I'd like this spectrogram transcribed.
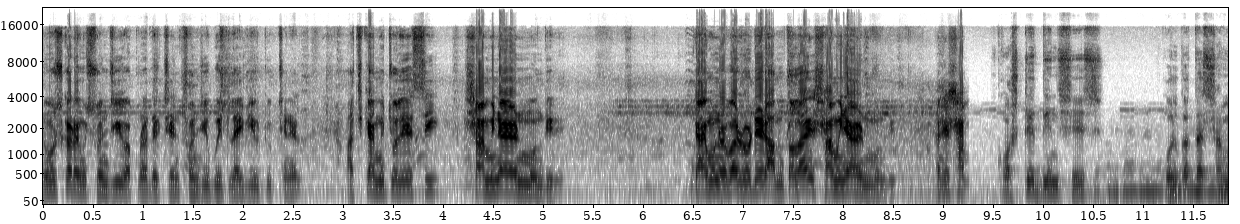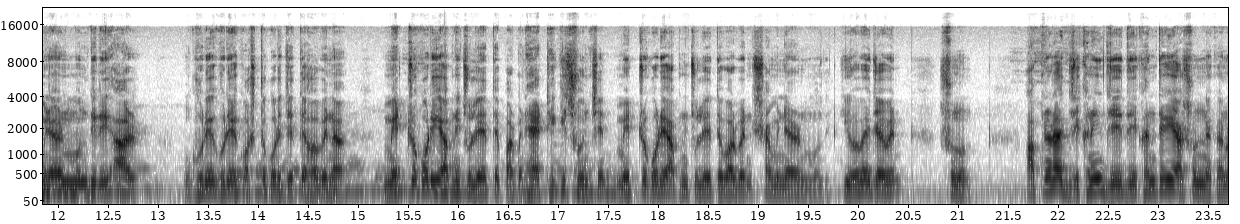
নমস্কার, আমি সঞ্জীব। আপনারা দেখছেন Sanjib with live YouTube channel. আজকে আমি চলে এসেছি স্বামীনারায়ণ মন্দিরে। ডায়মন্ড হারবার রোডের আমতলায় স্বামীনারায়ণ মন্দির। আচ্ছা কষ্টের দিন শেষ। কলকাতার স্বামীনারায়ণ মন্দিরে আর ঘুরে ঘুরে কষ্ট করে যেতে হবে না। মেট্রো করেই আপনি চলে যেতে পারবেন। হ্যাঁ ঠিকই শুনছেন। মেট্রো করে আপনি চলে যেতে পারবেন স্বামীনারায়ণ মন্দির। কীভাবে যাবেন? শুনুন। আপনারা যেখানেই যে যেখান থেকেই আসুন না কেন,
